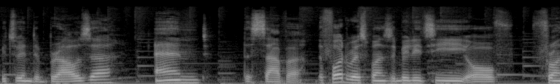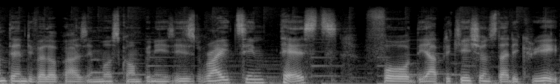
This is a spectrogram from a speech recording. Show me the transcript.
between the browser and the server. The fourth responsibility of front end developers in most companies is writing tests for the applications that they create.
